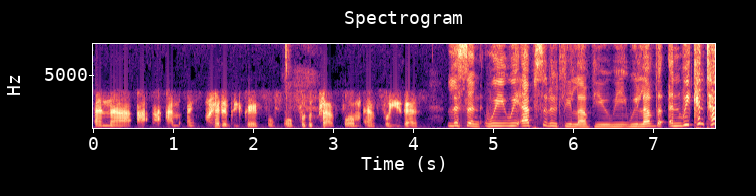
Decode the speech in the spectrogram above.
And uh, I, I'm incredibly grateful for, for the platform and for you guys. Listen, we, we absolutely love you. We we love the and we can tell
